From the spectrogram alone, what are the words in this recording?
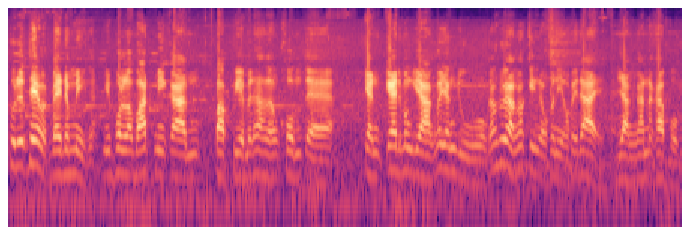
คุณเทพแบบไดนามิกอะมีพลวัตมีการปรับเปลี่ยนไปทางสังคม แต่แก่นแกนบางอย่างก็ยังอยู่แล้วทุกอย่างก็กินกับข้าวเหนียวให้ได้ อย่างนั้นนะครับผม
